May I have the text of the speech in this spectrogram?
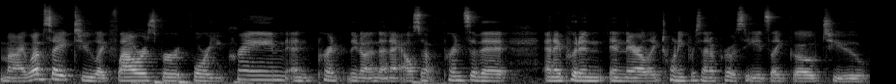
my website to like flowers for for Ukraine and print, you know, and then I also have prints of it and I put in in there like 20% of proceeds like go to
